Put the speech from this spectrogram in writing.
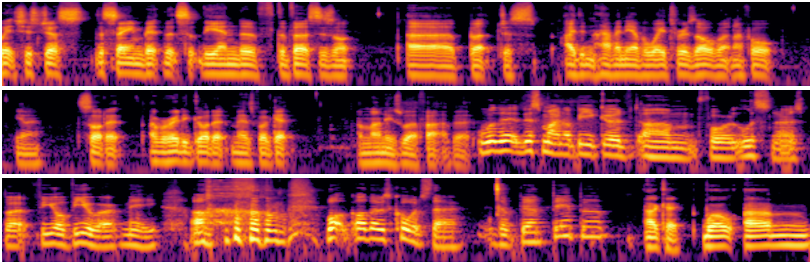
Which is just the same bit that's at the end of the verses, on, uh, but just I didn't have any other way to resolve it, and I thought, you know, sod it. I've already got it, may as well get a money's worth out of it. Well, th- this might not be good um, for listeners, but for your viewer, me, um, what are those chords there? The. Okay, well, um,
